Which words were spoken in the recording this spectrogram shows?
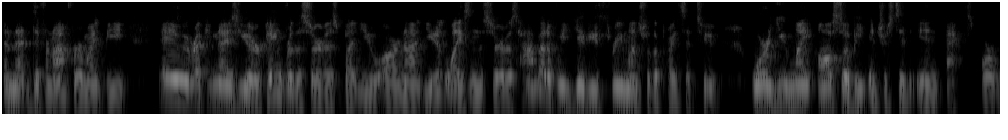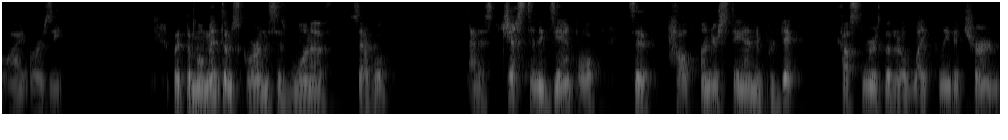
And that different offer might be, hey, we recognize you're paying for the service, but you are not utilizing the service. How about if we give you three months for the price of two? Or you might also be interested in X or Y or Z. But the momentum score, and this is one of several, that is just an example to help understand and predict customers that are likely to churn.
